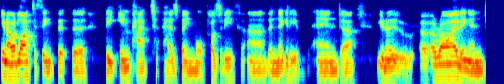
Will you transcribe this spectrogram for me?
you know, I'd like to think that the, the impact has been more positive uh, than negative. And, uh, you know, arriving and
